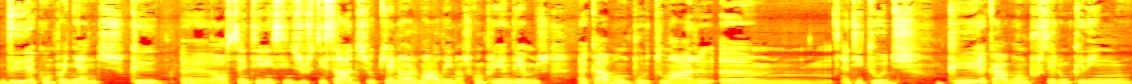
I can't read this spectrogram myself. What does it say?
de acompanhantes que, uh, ao sentirem-se injustiçados, o que é normal e nós compreendemos, acabam por tomar um, atitudes que acabam por ser um bocadinho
